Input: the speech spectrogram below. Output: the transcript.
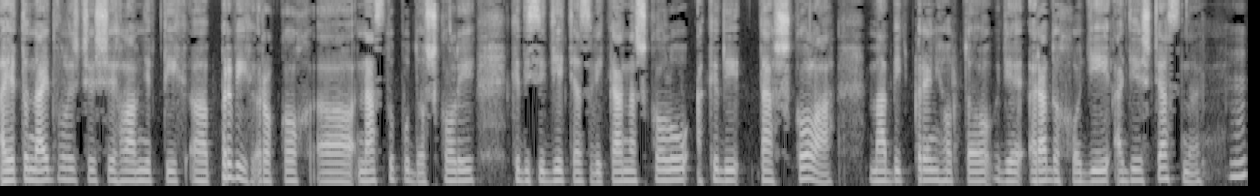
A je to najdôležitejšie hlavne v tých uh, prvých rokoch uh, nástupu do školy, kedy si dieťa zvyká na školu a kedy tá škola má byť pre ňoho to, kde rado chodí a kde je šťastné. Uh-huh.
